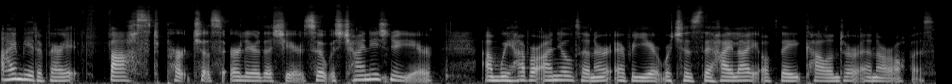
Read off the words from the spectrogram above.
I made a very fast purchase earlier this year. So it was Chinese New Year, and we have our annual dinner every year, which is the highlight of the calendar in our office.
